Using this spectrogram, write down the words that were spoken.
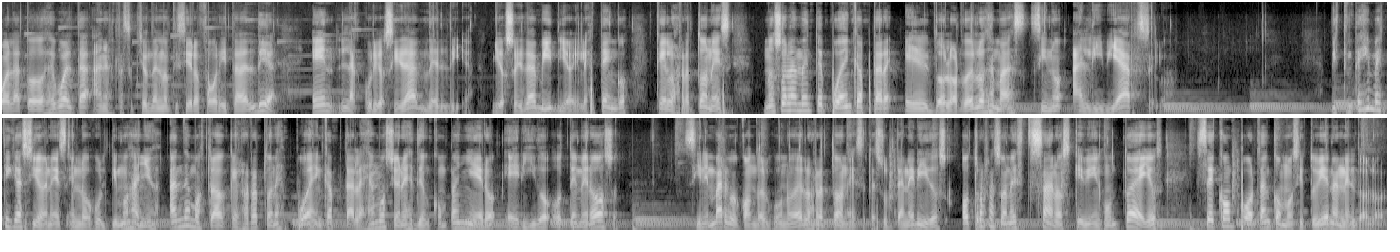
Hola a todos de vuelta a nuestra sección del noticiero favorita del día, en La Curiosidad del Día. Yo soy David y hoy les tengo que los ratones no solamente pueden captar el dolor de los demás, sino aliviárselo. Distintas investigaciones en los últimos años han demostrado que los ratones pueden captar las emociones de un compañero herido o temeroso. Sin embargo, cuando alguno de los ratones resultan heridos, otros ratones sanos que viven junto a ellos se comportan como si tuvieran el dolor.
